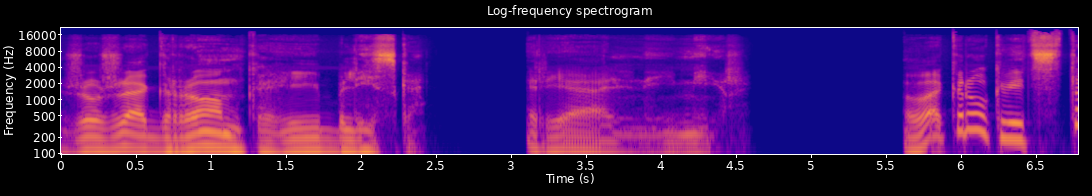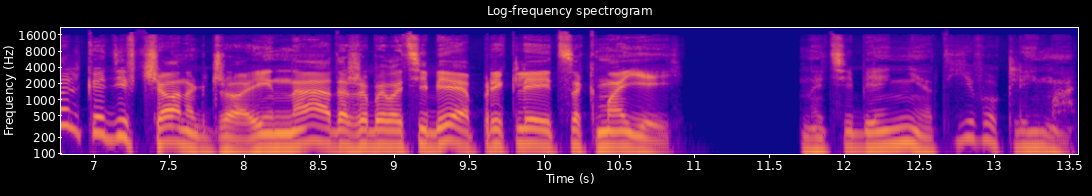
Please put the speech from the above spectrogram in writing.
жужжа громко и близко реальный мир. Вокруг ведь столько девчонок, Джо, и надо же было тебе приклеиться к моей. На тебе нет его клейма.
